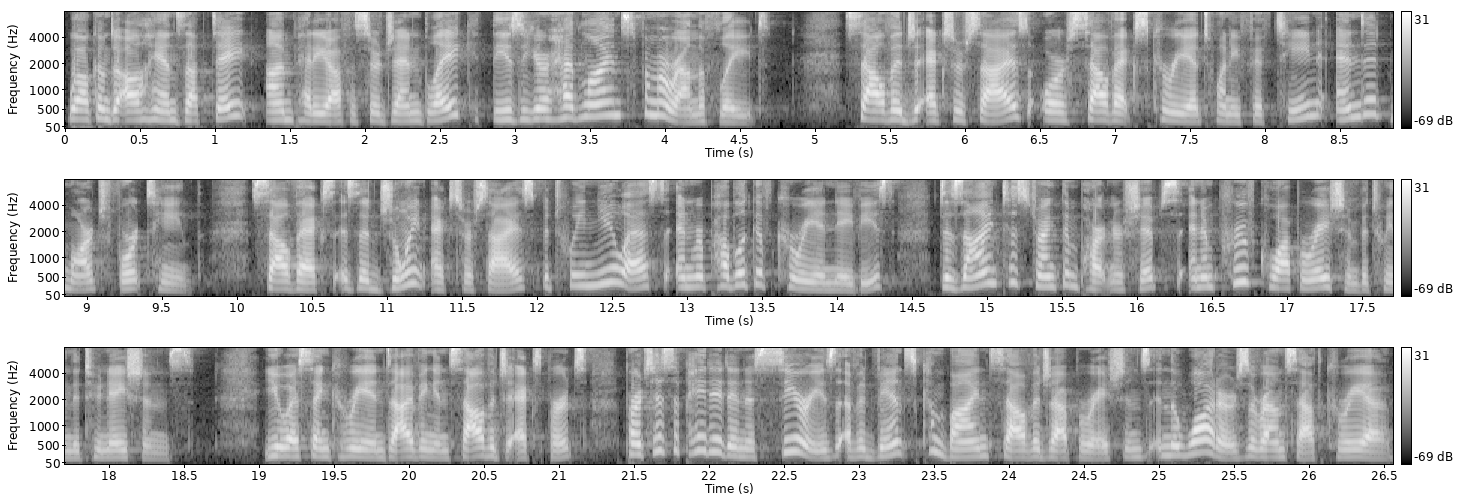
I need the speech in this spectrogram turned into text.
Welcome to All Hands Update. I'm Petty Officer Jen Blake. These are your headlines from around the fleet. Salvage exercise, or Salvex Korea 2015, ended March 14th. Salvex is a joint exercise between U.S. and Republic of Korea navies designed to strengthen partnerships and improve cooperation between the two nations. U.S. and Korean diving and salvage experts participated in a series of advanced combined salvage operations in the waters around South Korea.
